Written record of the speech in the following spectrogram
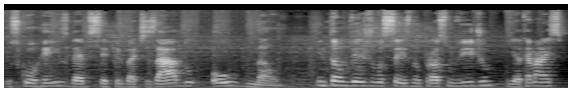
Os Correios devem ser privatizados ou não? Então vejo vocês no próximo vídeo e até mais!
